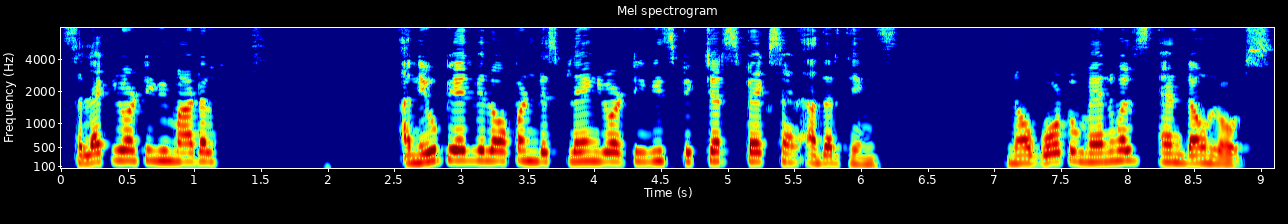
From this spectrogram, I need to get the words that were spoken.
Select your TV model. A new page will open displaying your TV's picture specs and other things. Now go to manuals and downloads.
